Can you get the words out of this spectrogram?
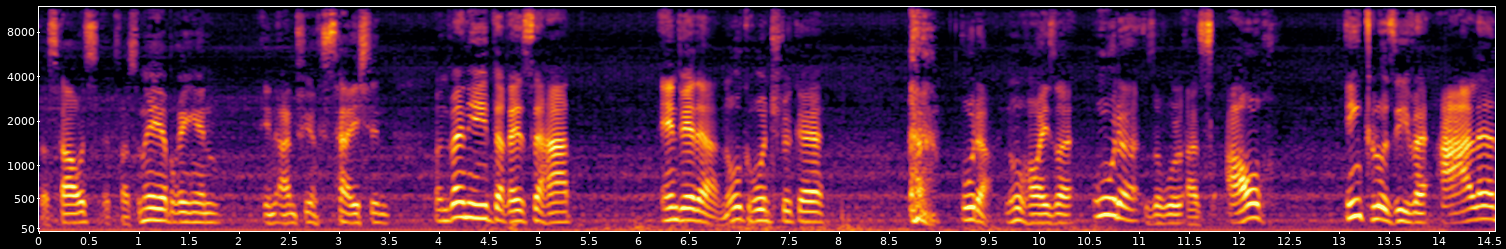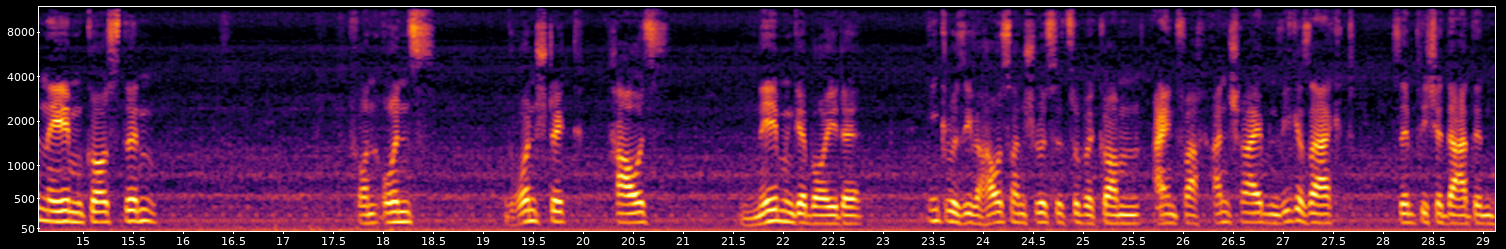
das Haus etwas näher bringen, in Anführungszeichen. Und wenn ihr Interesse habt, entweder nur Grundstücke oder nur Häuser oder sowohl als auch inklusive aller Nebenkosten von uns, Grundstück, Haus, Nebengebäude, inklusive Hausanschlüsse zu bekommen, einfach anschreiben. Wie gesagt, sämtliche Daten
